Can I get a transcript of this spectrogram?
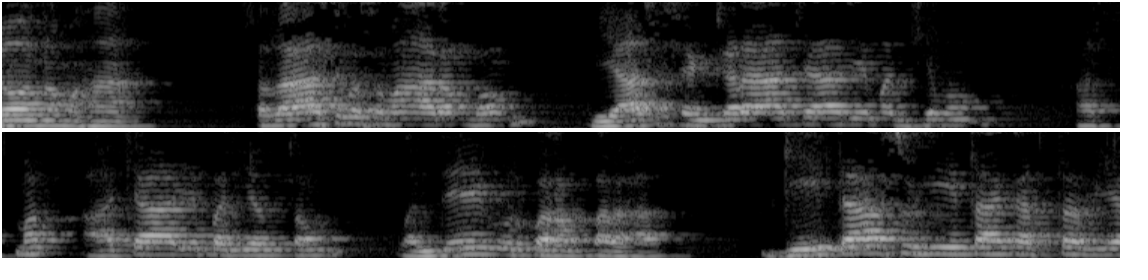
గురుభ్యో నమ. సదాశివ సమారంభం వ్యాస శంకరాచార్య మధ్యమం అస్మత్ ఆచార్య పర్యంతం వందే గురు పరంపర గీతా సుగీతా కర్తవ్య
